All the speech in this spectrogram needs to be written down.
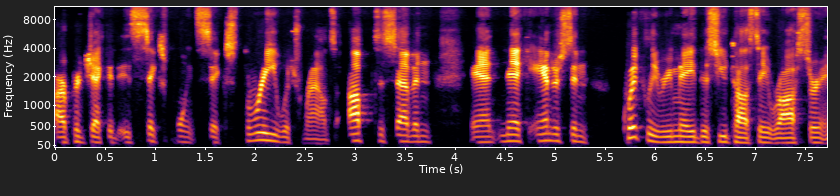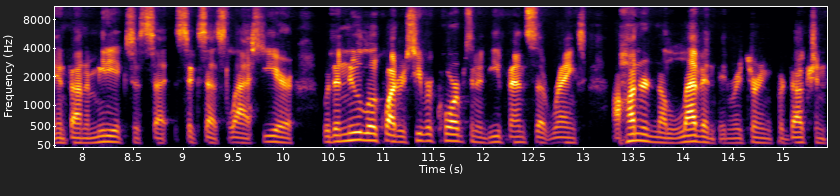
our projected is 6.63, which rounds up to seven. And Nick Anderson quickly remade this Utah State roster and found immediate success last year with a new look wide receiver corps and a defense that ranks 111th in returning production.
